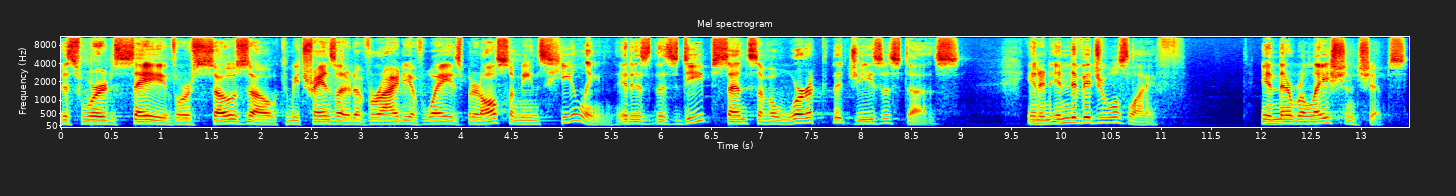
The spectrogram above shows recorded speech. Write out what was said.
This word save or sozo can be translated a variety of ways, but it also means healing. It is this deep sense of a work that Jesus does in an individual's life, in their relationships,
